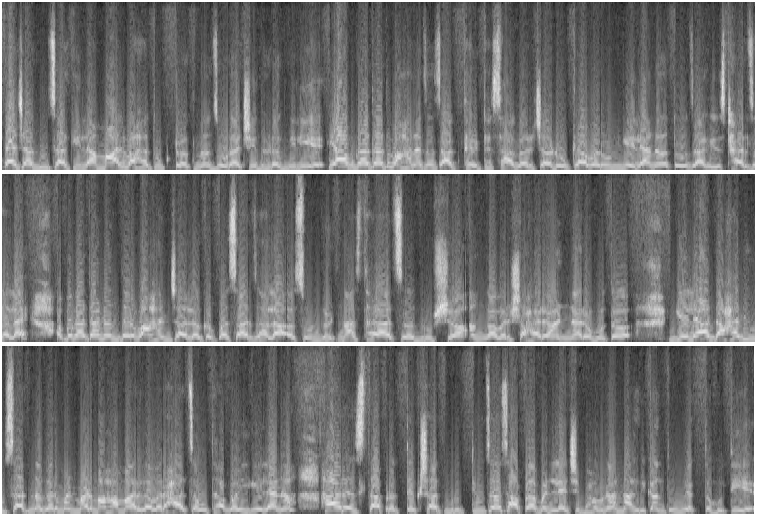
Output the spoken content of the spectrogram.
त्याच्या दुचाकीला माल वाहतूक ट्रकनं जोराची धडक दिली आहे. या अपघातात वाहनाचा चाक थेट सागरच्या डोक्यावरून गेल्यानं तो जागीच ठार झालाय. अपघातानंतर वाहन चालक पसार झाला असून घटनास्थळाचं दृश्य अंगावर शहारं आणणारं होतं. गेल्या दहा दिवसात नगर मनमाड महामार्गावर हा चौथा बळी गेल्यानं हा रस्ता प्रत्यक्षात मृत्यूचा सापळा बनल्याची भावना नागरिकांतून व्यक्त होतीये.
